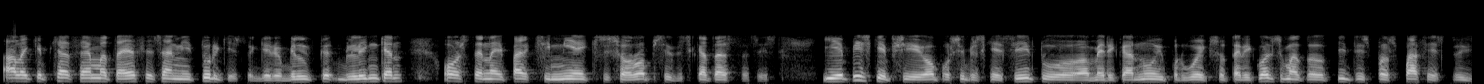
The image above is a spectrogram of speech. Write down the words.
αλλά και ποια θέματα έθεσαν οι Τούρκοι στον κύριο Μπλίνκεν ώστε να υπάρξει μια εξισορρόπηση της κατάστασης. Η επίσκεψη, όπως είπες και εσύ, του Αμερικανού Υπουργού Εξωτερικών σηματοδοτεί τις προσπάθειες του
